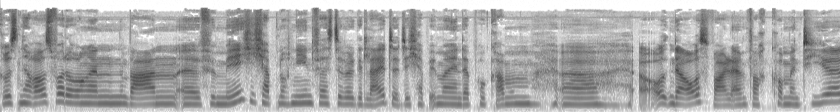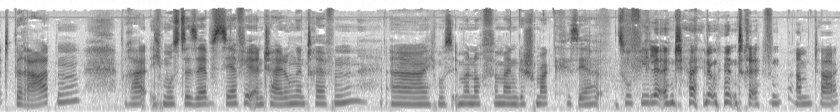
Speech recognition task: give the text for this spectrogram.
größten Herausforderungen waren äh, für mich, ich habe noch nie ein Festival geleitet. Ich habe immer in der Programm, äh, in der Auswahl einfach kommentiert, beraten. Ich musste selbst sehr viele Entscheidungen treffen. Äh, ich muss immer noch für meinen Geschmack sehr zu viele Entscheidungen treffen am Tag.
